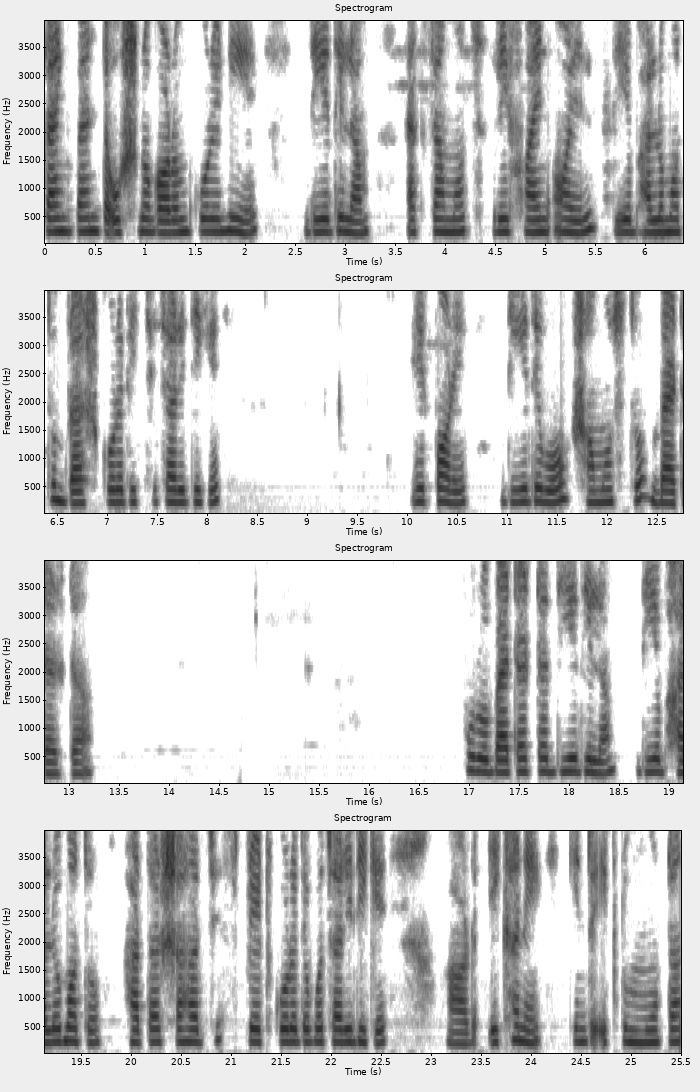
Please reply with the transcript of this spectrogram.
ফ্রাইং প্যানটা উষ্ণ গরম করে নিয়ে দিয়ে দিলাম এক চামচ রিফাইন অয়েল দিয়ে ভালো মতো ব্রাশ করে দিচ্ছি চারিদিকে। এরপরে দিয়ে দেব সমস্ত ব্যাটারটা। পুরো ব্যাটারটা দিয়ে দিলাম, দিয়ে ভালো মতো হাতার সাহায্যে স্প্রেড করে দেব চারিদিকে। আর এখানে কিন্তু একটু মোটা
